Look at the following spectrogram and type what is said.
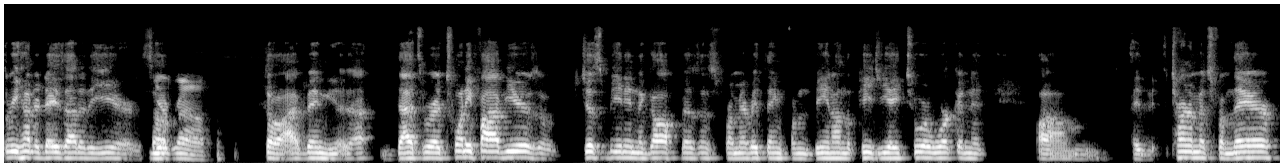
300 days out of the year. So, so I've been, uh, that's where 25 years of just being in the golf business from everything from being on the PGA tour, working at, um, tournaments from there,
